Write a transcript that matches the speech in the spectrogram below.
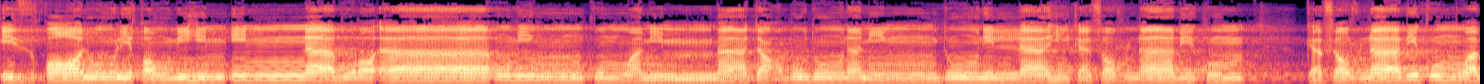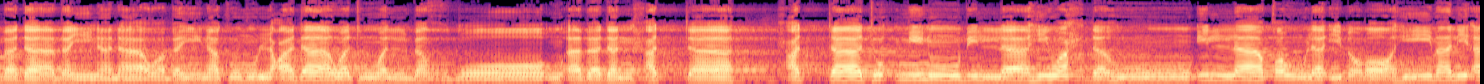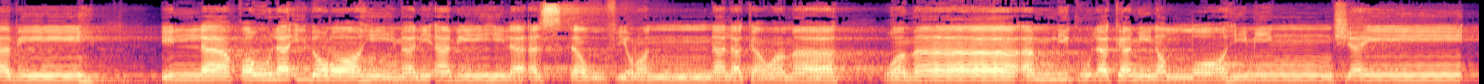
إذ قالوا لقومهم إنا براء منكم ومما تعبدون من دون الله كفرنا بكم كفرنا بكم وبدا بيننا وبينكم العداوة والبغضاء أبدا حتى حتى تؤمنوا بالله وحده إلا قول إبراهيم لأبيه إلا قول إبراهيم لأبيه لأستغفرن لك وما وما أملك لك من الله من شيء.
